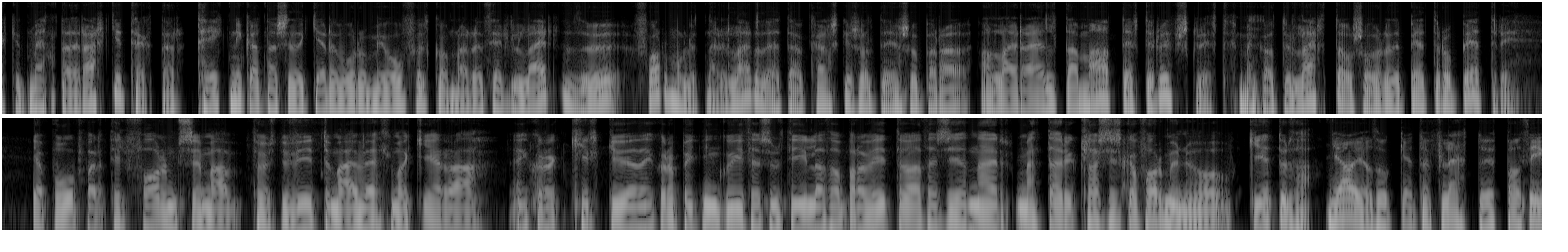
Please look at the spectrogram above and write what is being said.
ekkert mentaðir arkitektar, teikningarna sem þeir gerðu voru mjög ófullkomnar þeir lærðu formúlutnar, þeir lærðu þetta kannski svolítið eins og bara að læra elda mat eftir eftir uppskrift menn gáttu lært á og svo eru þið betur og betri. Já, búið bara til form sem að, þú veist, við vitum að ef við ætlum að gera einhverja kirkju eða einhverja byggingu í þessum stíla þá bara vitum við að þessi hérna er mentaður í klassiska forminu og getur það? Já, já, þú getur flett upp á því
